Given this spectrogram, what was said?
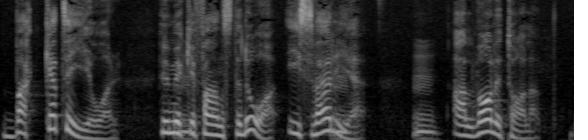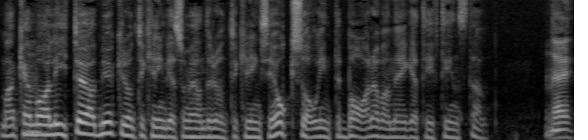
Backa tio år. Hur mycket mm. fanns det då i Sverige? Mm. mm. Allvarligt talat. Man kan mm. vara lite ödmjuk runt omkring det som händer runt omkring sig också och inte bara vara negativt inställd. Nej,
